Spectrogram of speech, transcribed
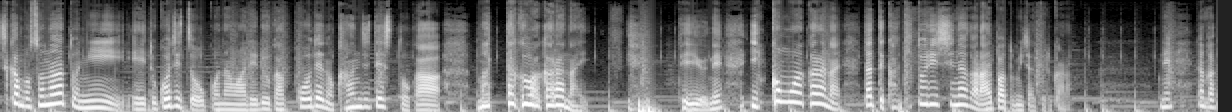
しかもその後に、えーと、後日行われる学校での漢字テストが全くわからないっていうね一個もわからないだって書き取りしながら iPad 見ちゃってるから。ね、なんか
